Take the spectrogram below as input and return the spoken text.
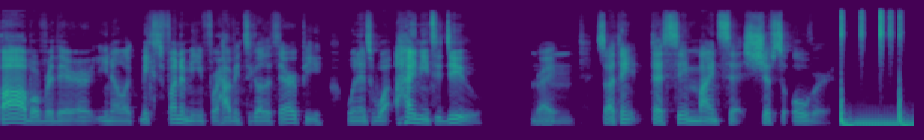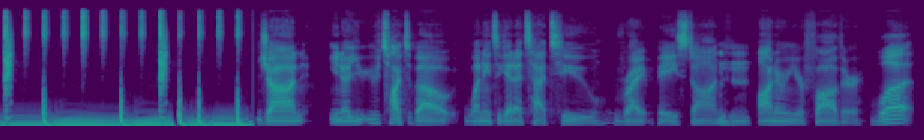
Bob over there, you know, like makes fun of me for having to go to therapy when it's what I need to do, right? Mhm. So I think that same mindset shifts over. John, you know, you, you talked about wanting to get a tattoo, right? Based on Mhm. honoring your father. What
